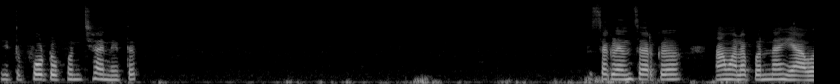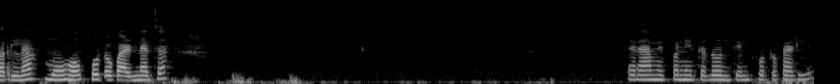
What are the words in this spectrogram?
इथं फोटो पण छान येतात. सगळ्यांसारखं आम्हाला पण नाही आवरला मोह फोटो काढण्याचा. तर आम्ही पण इथं दोन तीन फोटो काढले.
